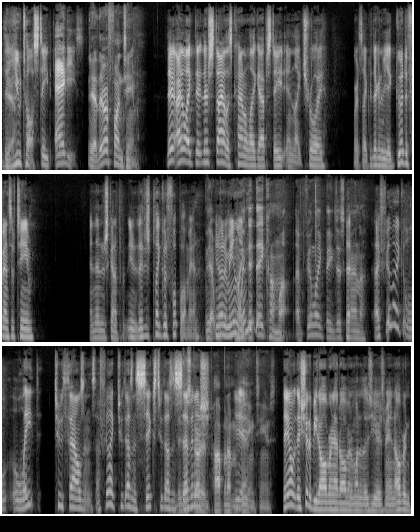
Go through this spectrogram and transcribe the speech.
The Yeah. Utah State Aggies. Yeah, they're a fun team. They, I like their, their style is kind of like App State and like Troy, where it's like they're going to be a good defensive team, and then they're just going to you know they just play good football, man. Yeah, You know what I mean? Like when they- did they come up? I feel like they just kind of I feel like late two thousands. I feel like two thousand six, two thousand they just seven ish. started popping up and Yeah. beating teams. They they should have beat Auburn at Auburn one of those years, man. Auburn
